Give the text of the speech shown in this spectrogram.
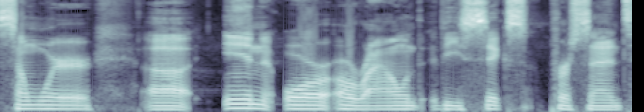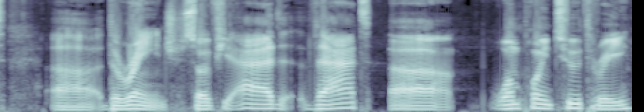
somewhere uh, in or around the 6%, uh, the range. So if you add that uh, 1.23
